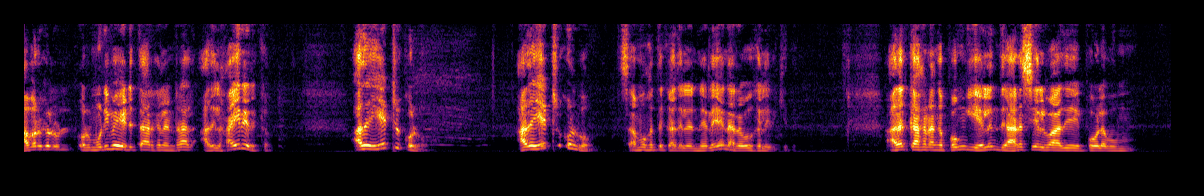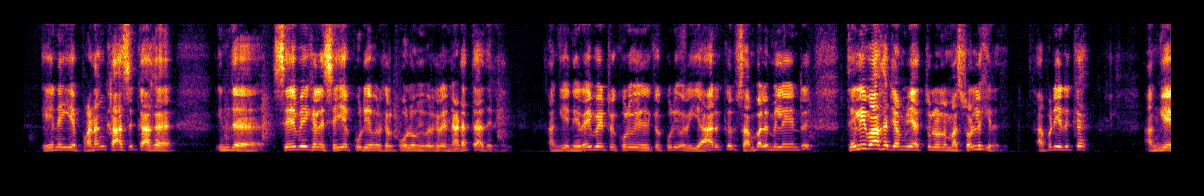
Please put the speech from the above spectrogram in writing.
அவர்கள் ஒரு முடிவை எடுத்தார்கள் என்றால் அதில் ஹைர் இருக்கும். அதை ஏற்றுக்கொள்வோம். அதை ஏற்றுக்கொள்வோம். சமூகத்துக்கு அதில் நிறைய நரவுகள் இருக்குது. அதற்காக நாங்கள் பொங்கி எழுந்து அரசியல்வாதியைப் போலவும் ஏனைய பணம் காசுக்காக இந்த சேவைகளை செய்யக்கூடியவர்கள் போலவும் இவர்களை நடத்தாதீர்கள். அங்கே நிறைவேற்று குழுவில் இருக்கக்கூடியவர் யாருக்கும் சம்பளம் இல்லை என்று தெளிவாக ஜம்மியத்துல் உலமா சொல்லுகிறது. அப்படி இருக்க அங்கே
